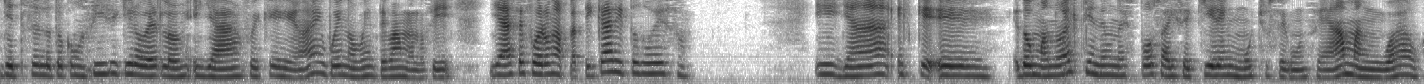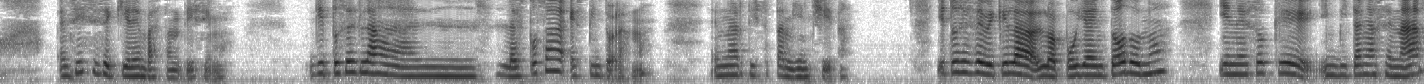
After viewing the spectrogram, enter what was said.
Y entonces el otro como, sí, sí quiero verlo. Y ya fue que, ay, bueno, vente, vámonos. Y ya se fueron a platicar y todo eso. Y ya el que... Eh, Don Manuel tiene una esposa y se quieren mucho según se aman, wow. En sí sí se quieren bastantísimo. Y entonces la, la esposa es pintora, ¿no? Es una artista también chida. Y entonces se ve que la, lo apoya en todo, ¿no? Y en eso que invitan a cenar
